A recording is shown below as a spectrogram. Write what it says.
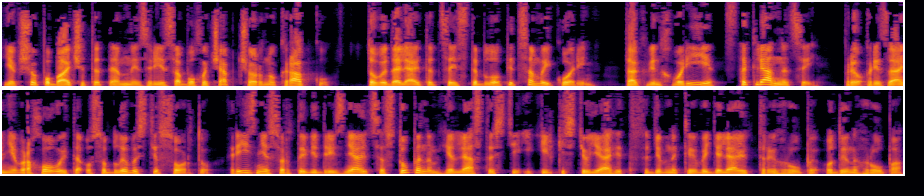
Якщо побачите темний зріз або хоча б чорну крапку, то видаляйте цей стебло під самий корінь. Так він хворіє, стеклянницей. При обрізанні враховуйте особливості сорту. Різні сорти відрізняються ступенем гіллястості і кількістю ягід. Садівники виділяють три групи, один група.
